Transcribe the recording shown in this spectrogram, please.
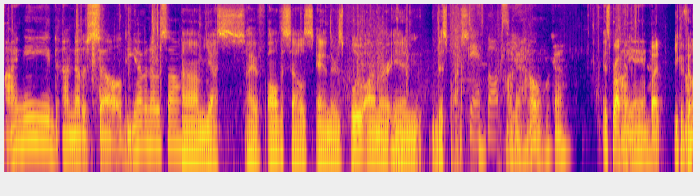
I need another cell. Do you have another cell? Um, yes, I have all the cells, and there's blue armor in this box. Death box. Okay. Oh, okay. It's broken, Oh, yeah, yeah. but you can fill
